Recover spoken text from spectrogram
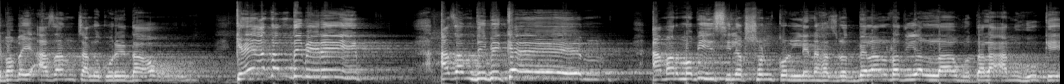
এভাবেই আজান চালু করে দাও। কে আজান দিবে রে? আজান দিবে কে? আমার নবী সিলেকশন করলেন হজরত বেলাল রাদি আল্লাহ তালা আনহুকে।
